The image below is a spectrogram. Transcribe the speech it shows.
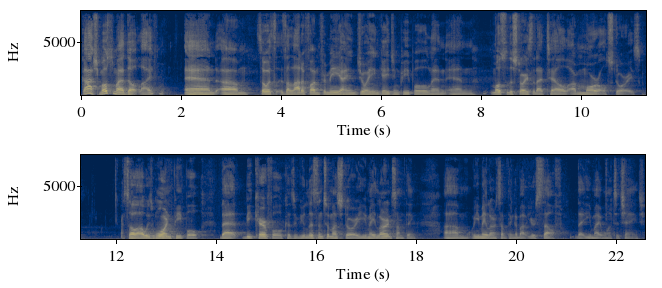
gosh, most of my adult life, and um, so it's it's a lot of fun for me. I enjoy engaging people, and and most of the stories that I tell are moral stories. So I always warn people that be careful because if you listen to my story, you may learn something, um, or you may learn something about yourself that you might want to change.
